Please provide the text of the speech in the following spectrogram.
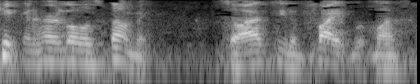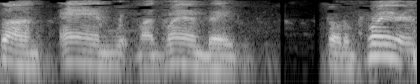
kicking her little stomach. So I see the fight with my son and with my grandbaby. So the prayer is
